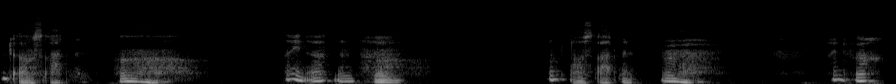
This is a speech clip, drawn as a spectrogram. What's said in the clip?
und ausatmen. Einatmen und ausatmen. Einfach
